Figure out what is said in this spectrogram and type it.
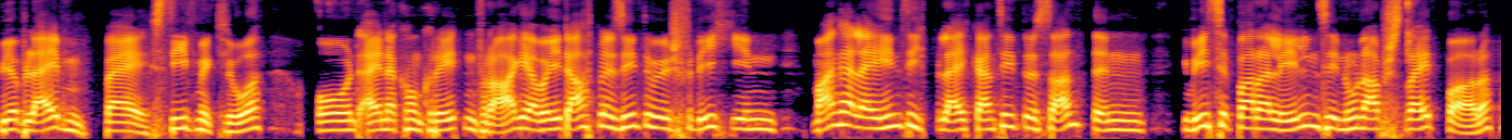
wir bleiben bei Steve McClure und einer konkreten Frage. Aber ich dachte mir, das Interview ist für dich in mancherlei Hinsicht vielleicht ganz interessant, denn gewisse Parallelen sind unabstreitbar, oder?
